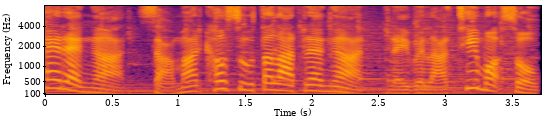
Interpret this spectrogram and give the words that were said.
ให้แรงงาน สามารถเข้าสู่ตลาดแรงงานในเวลาที่เหมาะสม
